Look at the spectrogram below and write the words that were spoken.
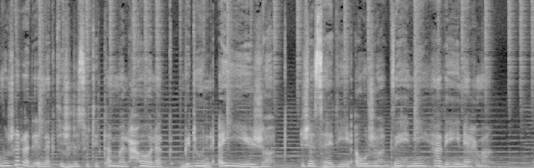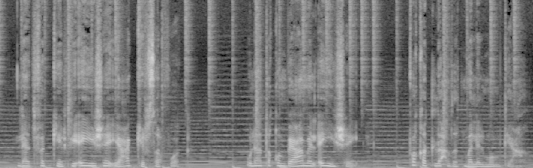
مجرد إنك تجلس وتتأمل حولك بدون أي جهد جسدي أو جهد ذهني هذه نعمة. لا تفكر في أي شيء يعكر صفوك ولا تقم بعمل أي شيء فقط لحظة ملل ممتعة.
